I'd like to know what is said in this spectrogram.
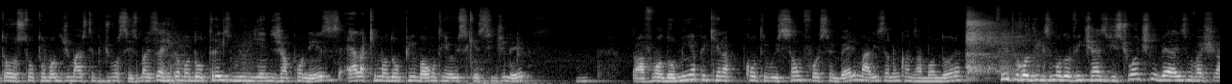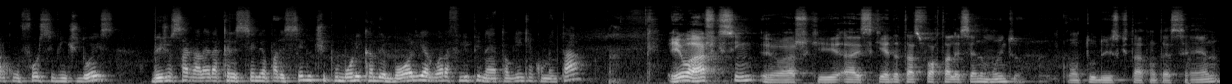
tô, estou tomando demais o tempo de vocês. Mas a Riga mandou 3 mil ienes japoneses. Ela que mandou o pimba ontem, eu esqueci de ler. Ela mandou minha pequena contribuição, Força MBL. Marisa nunca nos abandona. Felipe Rodrigues mandou 20 reais disse: o antiliberalismo vai chegar com força em 22. Vejo essa galera crescendo e aparecendo, tipo Mônica Debole e agora Felipe Neto. Alguém quer comentar? Eu acho que sim. Eu acho que a esquerda está se fortalecendo muito com tudo isso que está acontecendo.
